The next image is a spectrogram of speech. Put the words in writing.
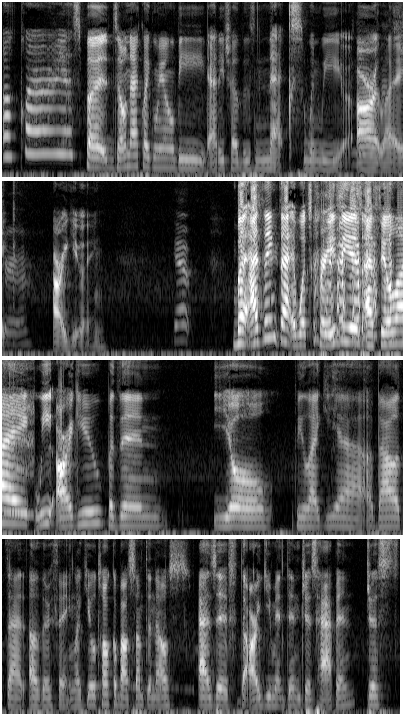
Aquarius. But don't act like we don't be at each other's necks when we are Yeah, that's like true. arguing. Yep. But I think that what's crazy is I feel like we argue, but then you'll be like, yeah, about that other thing. Like you'll talk about something else as if the argument didn't just happen. Just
